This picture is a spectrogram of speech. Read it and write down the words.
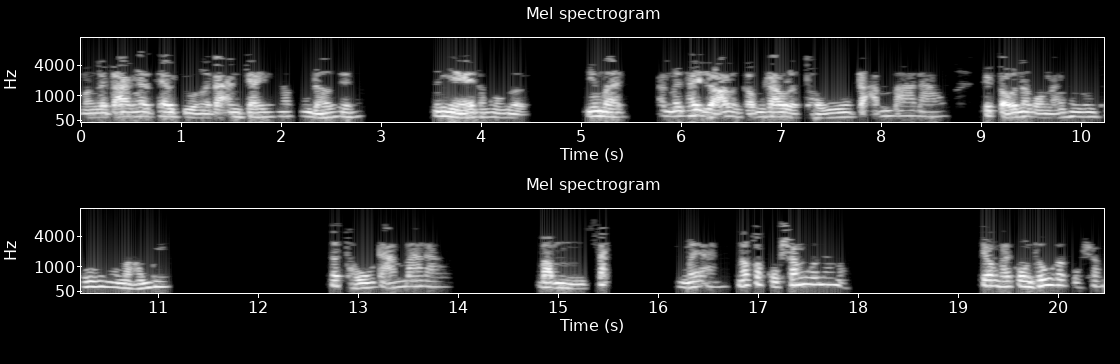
mà người ta theo chùa người ta ăn chay, nó cũng đỡ vậy nó nhẹ trong con người. Nhưng mà anh mới thấy rõ là cộng rau là thụ trảm ba đau cái tội nó còn nặng hơn con thú nhưng mà không biết. Nó thụ trảm ba đau bầm sắc mới ăn. Nó có cuộc sống của nó mà. Chứ không phải con thú có cuộc sống.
